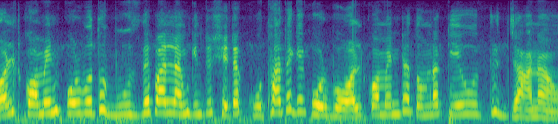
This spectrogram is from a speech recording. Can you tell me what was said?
অল্ট কমেন্ট করব তো বুঝতে পারলাম, কিন্তু সেটা কোথা থেকে করব? অল্ট কমেন্টটা তোমরা কেউ একটু জানাও।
